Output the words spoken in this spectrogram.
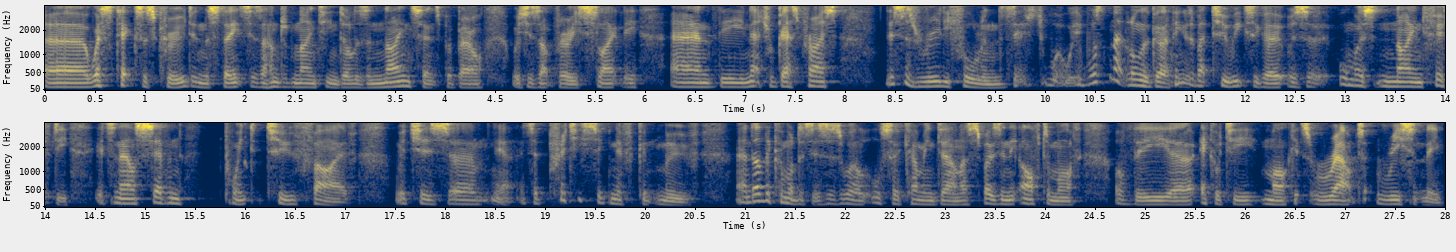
Uh, West Texas crude in the States is $119.09 per barrel, which is up very slightly. And the natural gas price, this has really fallen. It wasn't that long ago. I think it was about two weeks ago. It was uh, almost 950. It's now 7 0.25, which is, um, yeah, it's a pretty significant move. And other commodities as well also coming down, I suppose, in the aftermath of the uh, equity markets rout recently.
